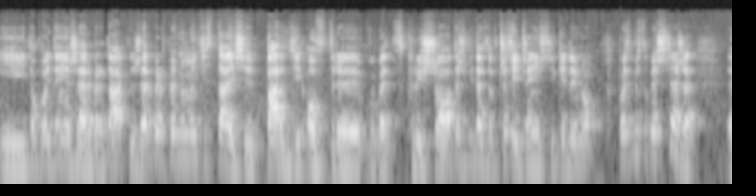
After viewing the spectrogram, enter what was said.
I to powiedzenie Żerber, tak, Żerber w pewnym momencie staje się bardziej ostry wobec Krisho, też widać to w trzeciej części, kiedy no, powiedzmy sobie szczerze, yy,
